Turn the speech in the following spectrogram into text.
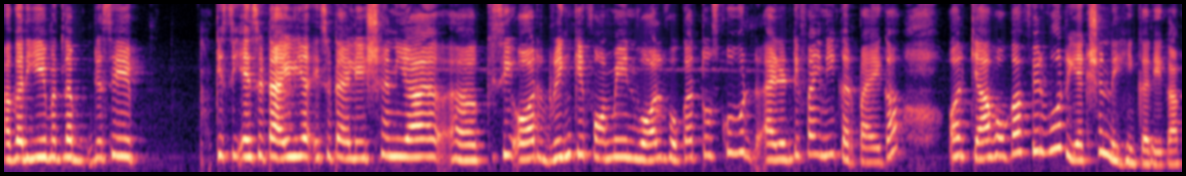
अगर ये मतलब जैसे किसी एसिटाइल या एसिटाइलेशन या आ, किसी और रिंग के फॉर्म में इन्वॉल्व होगा तो उसको वो आइडेंटिफाई नहीं कर पाएगा और क्या होगा फिर वो रिएक्शन नहीं करेगा।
